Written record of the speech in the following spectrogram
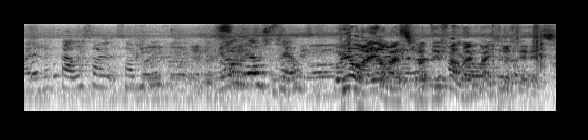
Olha, não fala e só, só vida. Meu Deus do céu. Olha lá, olha lá, se já tem falar, vai ter esse.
